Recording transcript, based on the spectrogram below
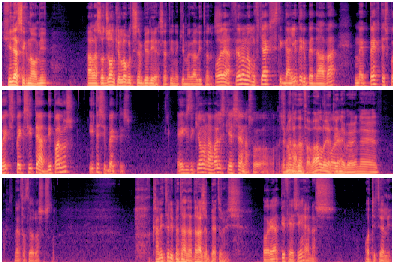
χίλια συγγνώμη, αλλά στον Τζον και λόγω της εμπειρίας, γιατί είναι και μεγαλύτερος. Ωραία. Θέλω να μου φτιάξεις την καλύτερη πεντάδα με παίχτες που έχεις παίξει είτε αντίπαλος είτε συμπαίκτης. Έχεις δικαίωμα να βάλεις και εσένα στο. στην Εμένα ομάδα. δεν θα βάλω γιατί Ωραία. είναι, είναι. Δεν το θεωρώ σωστό. Καλύτερη πεντάδα, Ντράζεν Πέτροβιτς. Ωραία. Τι θέση; Ένας. Ό,τι θέλει.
